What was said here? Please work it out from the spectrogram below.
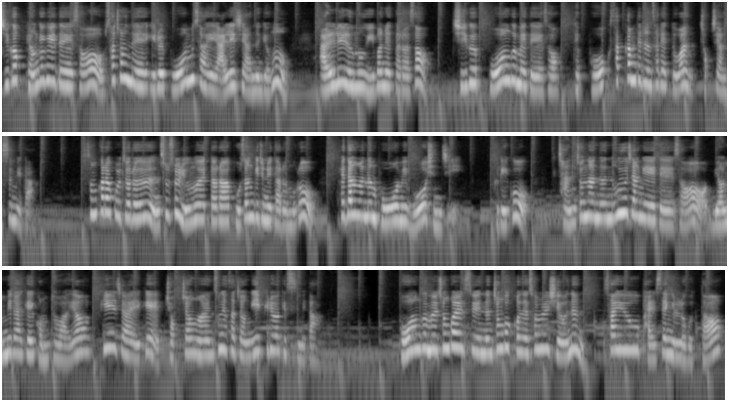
직업 변경에 대해서 사전에 이를 보험사에 알리지 않는 경우 알릴 의무 위반에 따라서 지급 보험금에 대해서 대폭 삭감되는 사례 또한 적지 않습니다. 손가락 골절은 수술 유무에 따라 보상 기준이 다르므로 해당하는 보험이 무엇인지 그리고 잔존하는 후유장애에 대해서 면밀하게 검토하여 피해자에게 적정한 손해사정이 필요하겠습니다. 보험금을 청구할 수 있는 청구권의 소멸시효는 사유 발생일로부터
